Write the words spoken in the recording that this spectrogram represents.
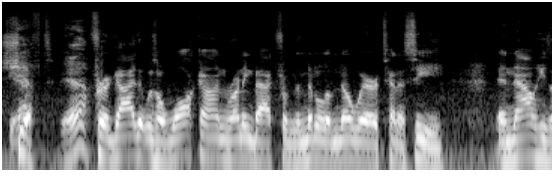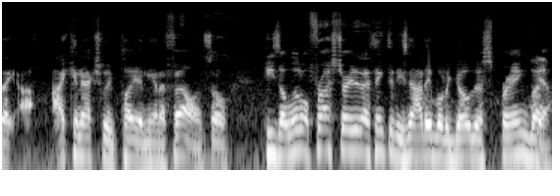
shift Yeah. for a guy that was a walk-on running back from the middle of nowhere, Tennessee, and now he's like, I, I can actually play in the NFL." And so he's a little frustrated. I think that he's not able to go this spring, but Yeah.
